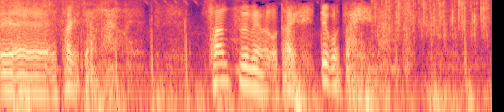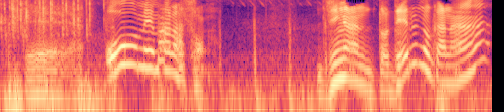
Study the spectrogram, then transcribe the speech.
えー、たけちゃんさん、3通目のお便りでございます。えー、青梅マラソン、次男と出るのかな？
